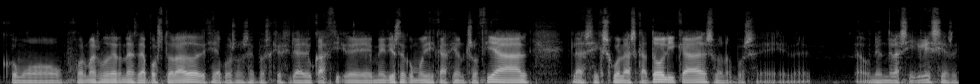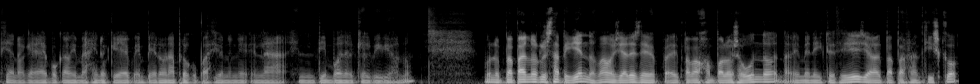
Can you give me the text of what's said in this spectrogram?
como formas modernas de apostolado decía pues no sé pues que si la educación eh, medios de comunicación social las escuelas católicas bueno pues eh, la unión de las iglesias decía en la época me imagino que era una preocupación en, en, la, en el tiempo en el que él vivió no Bueno, el Papa nos lo está pidiendo, vamos, ya desde el Papa Juan Pablo II, también Benedicto XVI, ya el Papa Francisco,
